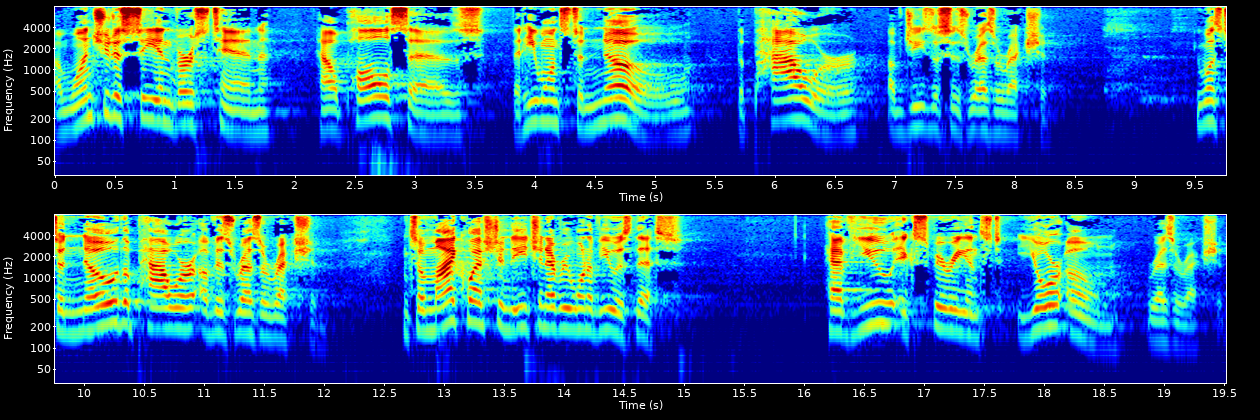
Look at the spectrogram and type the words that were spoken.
I want you to see in verse 10 how Paul says that he wants to know the power of Jesus' resurrection. He wants to know the power of his resurrection. And so, my question to each and every one of you is this have you experienced your own resurrection?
